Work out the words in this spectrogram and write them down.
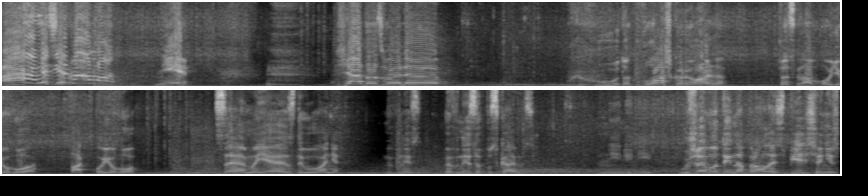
А, розірвало! Ні! Я дозволяв! Гу, так важко, реально. Що я сказав, о його? Так, о його. Це моє здивування. Ми вниз? Ми вниз опускаємось. Ні-ні-ні. Уже води набралось більше, ніж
